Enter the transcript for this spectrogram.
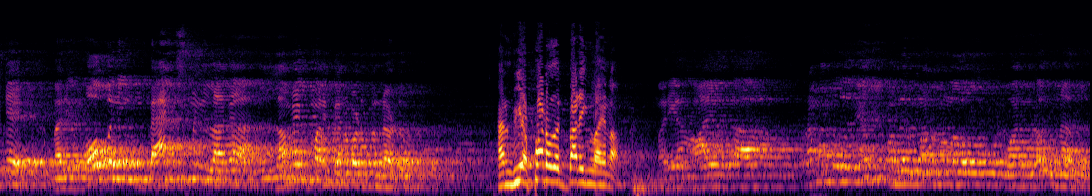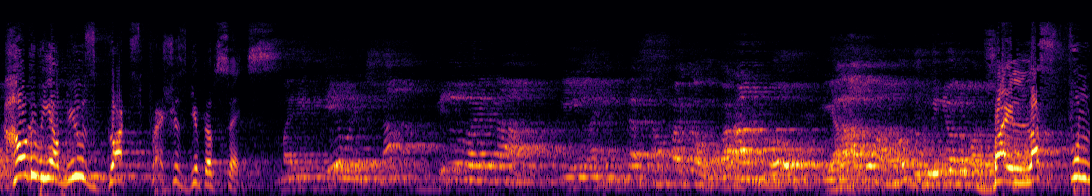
చూస్తుంటే మరి ఓపెనింగ్ బ్యాట్స్మెన్ లాగా లమెక్ మనకు కనబడుతున్నాడు. And we are part of the batting lineup మరి ఆ యొక్క క్రమంలోనే కొందరు మనలో వారు కూడా ఉన్నారు. How do we abuse God's precious gift of sex మరి దేవుడు ఇచ్చిన విలువైన ఈ లైంగిక సంపర్క వరాలలో ఎలాగో మనం దుర్వినియోగం by lustful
